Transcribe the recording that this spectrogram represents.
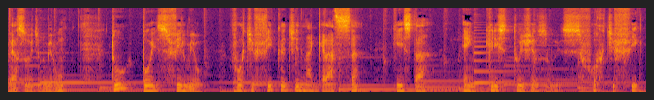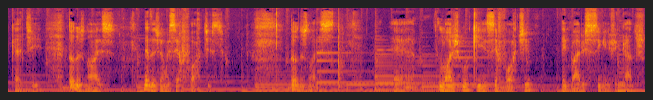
verso de número 1. Tu, pois, filho meu, fortifica-te na graça que está em Cristo Jesus. Fortifica-te. Todos nós desejamos ser fortes. Todos nós. É lógico que ser forte tem vários significados.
